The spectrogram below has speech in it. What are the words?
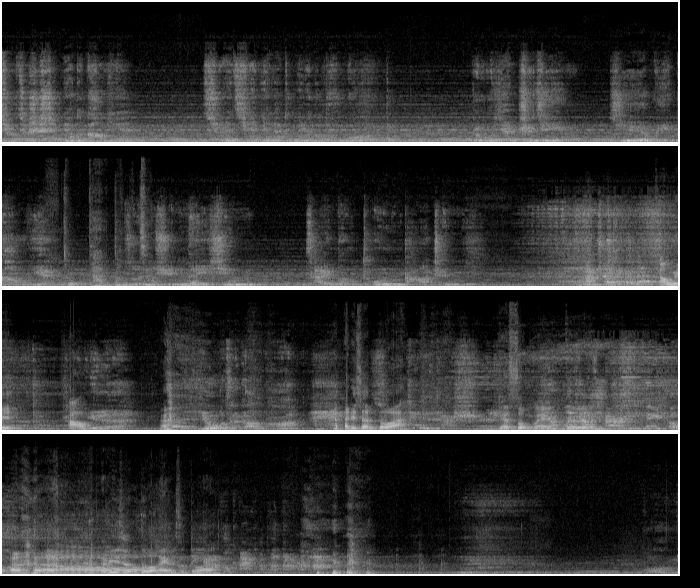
究竟是什么样的考验，竟然千年来都没人能通过？肉眼之境皆为考验， ถูกตามต้อง 遵 จับ 循内心，才能通达真意。 เอาวิ เอา 月，你 又在干嘛？ อันนี้ส่วนตัว 这点实力 แกส่งแรงเกิน เอออันนี้ส่วนตัวไงส่วนตัว 光明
